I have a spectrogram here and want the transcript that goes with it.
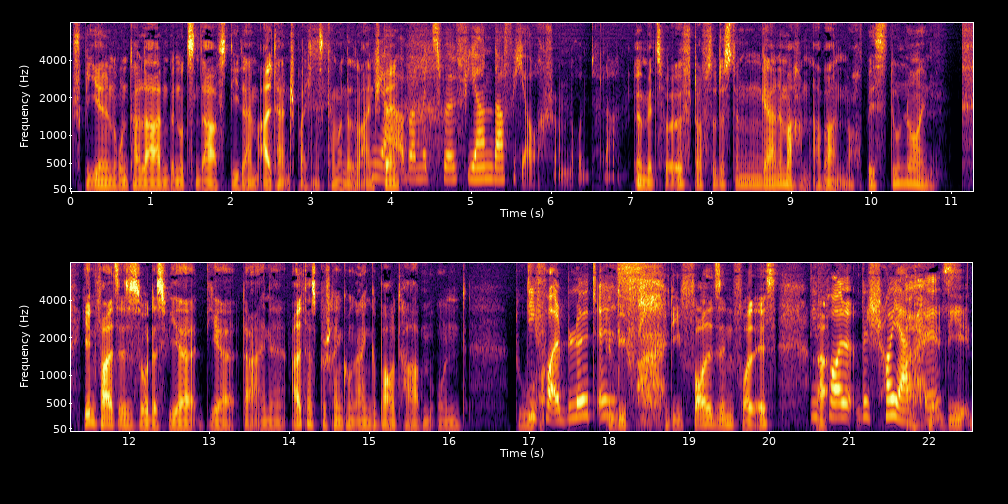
spielen, runterladen, benutzen darfst, die deinem Alter entsprechen. Das kann man da so einstellen. Ja, aber mit zwölf Jahren darf ich auch schon runterladen. Äh, Mit zwölf darfst du das dann gerne machen, aber noch bist du neun. Jedenfalls ist es so, dass wir dir da eine Altersbeschränkung eingebaut haben und du Die voll blöd ist, die, die, die voll sinnvoll ist, voll bescheuert ist. die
